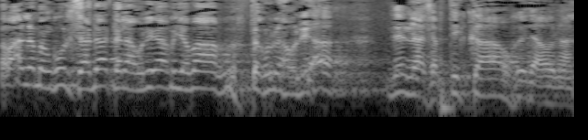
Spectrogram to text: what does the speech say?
طبعا لما نقول سادات الأولياء يا جماعة افتكروا الاولياء دي الناس بتكه وكده وناس.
